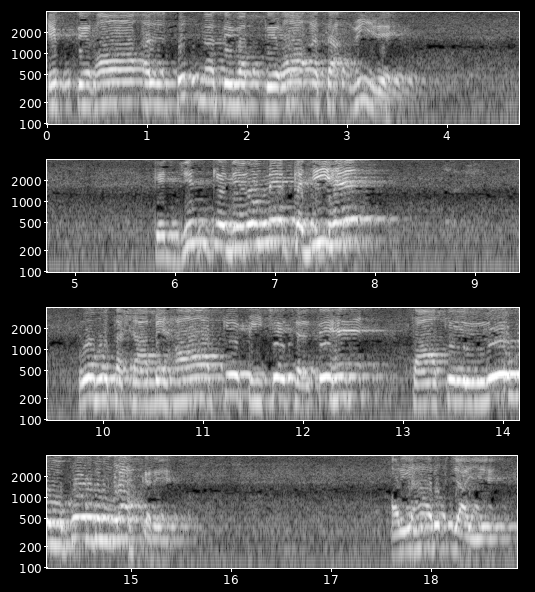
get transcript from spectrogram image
ابتغاء الفتنة وابتغاء تأویله۔ کہ جن کے دلوں میں کجی ہے، وہ متشابہات کے پیچھے چلتے ہیں تاکہ لوگوں کو گمراہ کریں۔ اور یہاں رک جائیے۔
